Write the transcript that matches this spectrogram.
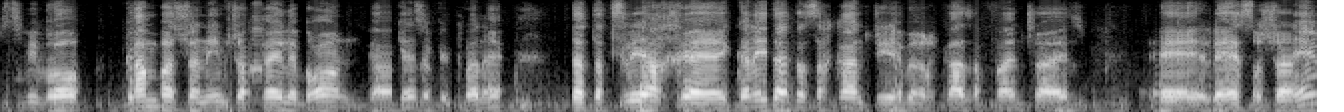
סביבו גם בשנים שאחרי לברון, גם כסף יתפנה, אתה תצליח, אה, קנית את השחקן שיהיה במרכז ה franchise אה, לעשר שנים.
